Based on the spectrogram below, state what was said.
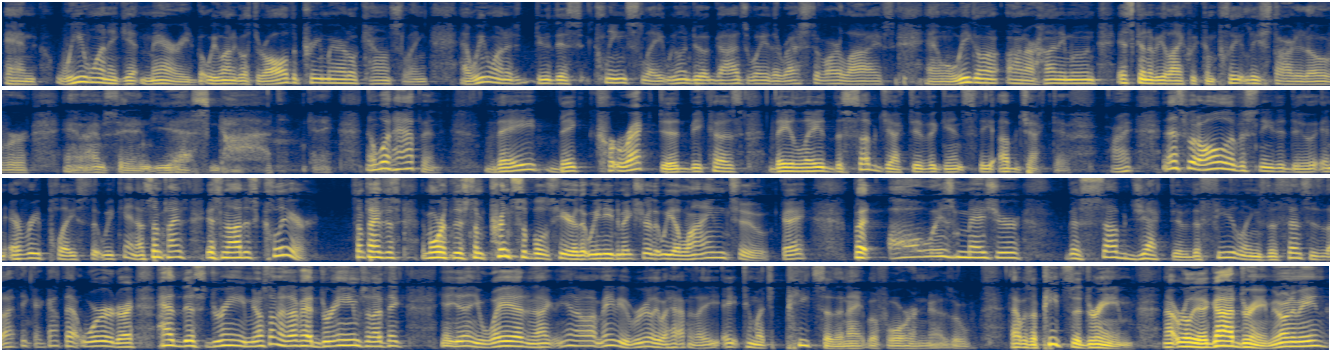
and we want to get married, but we want to go through all the premarital counseling, and we want to do this clean slate. We want to do it God's way the rest of our lives. And when we go on our honeymoon, it's going to be like we completely started over. And I'm saying, Yes, God. Okay. Now, what happened? They, they corrected because they laid the subjective against the objective. All right? And that's what all of us need to do in every place that we can. Now, sometimes it's not as clear. Sometimes it's more, there's some principles here that we need to make sure that we align to, okay? But always measure the subjective, the feelings, the senses. I think I got that word, or I had this dream. You know, sometimes I've had dreams and I think, you know, you weigh it, and I, you know, maybe really what happens, I ate too much pizza the night before, and that was a, that was a pizza dream, not really a God dream. You know what I mean?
